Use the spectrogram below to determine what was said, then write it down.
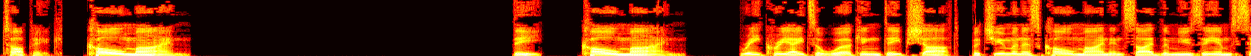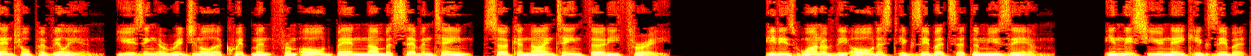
Topic: Coal mine. The coal mine recreates a working deep shaft, bituminous coal mine inside the museum's central pavilion, using original equipment from Old Ben No. 17, circa 1933. It is one of the oldest exhibits at the museum. In this unique exhibit,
